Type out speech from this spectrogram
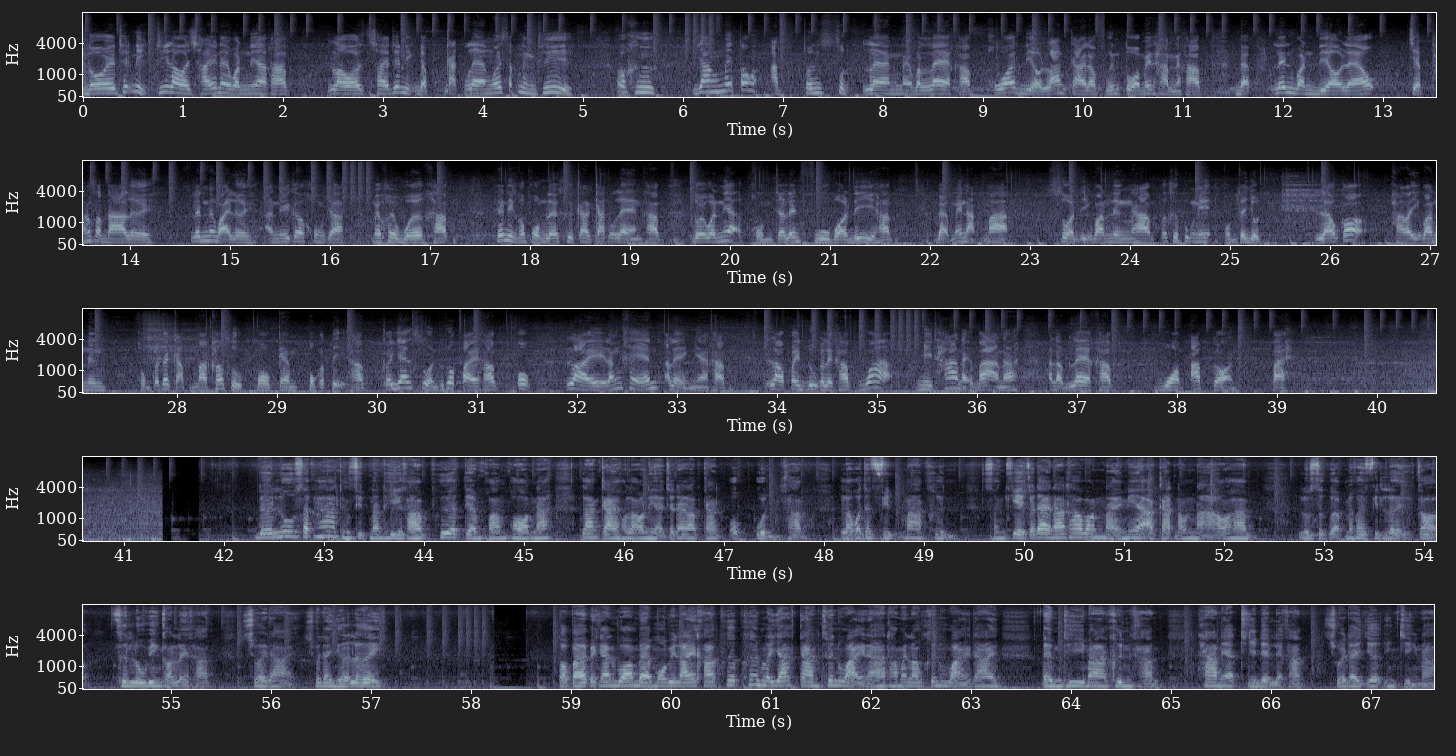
โดยเทคนิคที่เราใช้ในวันนี้ครับ เราใช้เทคนิคแบบกักแรงไว้สักหนึ่งที่ ก็คือยังไม่ต้องอัดจนสุดแรงในวันแรกครับ เพราะว่าเดี๋ยวร่างกายเราฟื้นตัวไม่ทันนะครับ แบบเล่นวันเดียวแล้วเจ็บทั้งสัปดาห์เลย เล่นไม่ไหวเลย อันนี้ก็คงจะไม่ค่อยเวิร์คครับ ทคนิคของผมเลยคือการกักแรงครับ โดยวันนี้ผมจะเล่น full body ครับ แบบไม่หนักมาก ส่วนอีกวันหนึ่งนะครับ ก็คือพรุ่งนี้ผมจะหยุด แล้วก็ผ่านไปอีกวันหนึ่งผมก็จะกลับมาเข้าสู่โปรแกรมปกติครับ ก็แยกส่วนทั่วไปครับ อกไหล่หลังแขนอะไรอย่างเงี้ยครับ เราไปดูกันเลยครับว่ามีท่าไหนบ้างนะ อันดับแรกครับวอร์มอัพก่อนไป เดินลู่สัก 5-10 นาทีครับ เพื่อเตรียมความพร้อมนะ ร่างกายของเราเนี่ยจะได้รับการอบอุ่นครับ เราก็จะฟิตมากขึ้น สังเกตก็ได้นะถ้าวันไหนเนี่ยอากาศหนาวๆครับ รู้สึกแบบไม่ค่อยฟิตเลย ก็ขึ้นลู่วิ่งก่อนเลยครับ ช่วยได้ช่วยได้เยอะเลย ต่อไปเป็นการวอร์มแบบโมบิไลซ์ครับ เพื่อเพิ่มระยะการเคลื่อนไหวนะทำให้เราเคลื่อนไหวได้เต็มที่มากขึ้นครับท่าเนี่ยทีเด็ดเลยครับ ช่วยได้เยอะจริง ๆ นะ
